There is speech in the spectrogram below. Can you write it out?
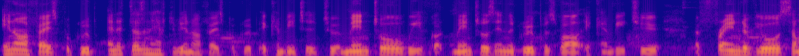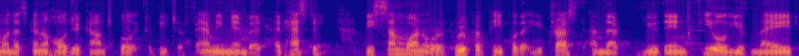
in our Facebook group, and it doesn't have to be in our Facebook group. It can be to, to a mentor. We've got mentors in the group as well. It can be to a friend of yours, someone that's going to hold you accountable. It could be to a family member. It has to be someone or a group of people that you trust and that you then feel you've made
